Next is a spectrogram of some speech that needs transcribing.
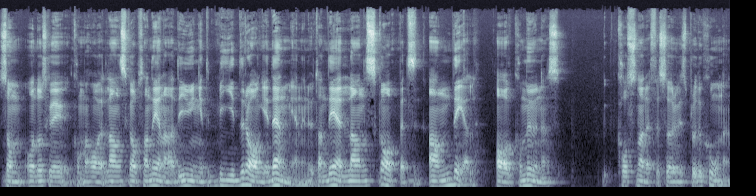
som, och då ska vi komma ihåg landskapsandelarna, det är ju inget bidrag i den meningen utan det är landskapets andel av kommunens kostnader för serviceproduktionen.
